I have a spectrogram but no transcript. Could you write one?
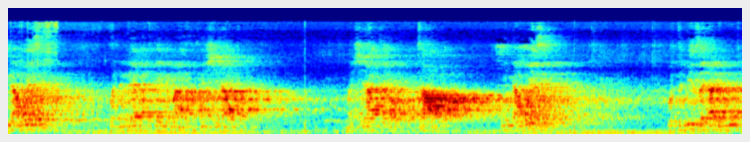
ili aweze kuendelea katika ile maisha yake maisha yake ya utawa, ili aweze kutimiza yale Mungu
